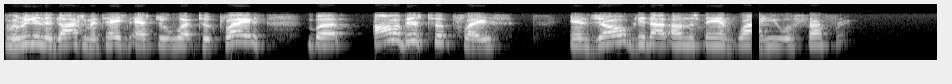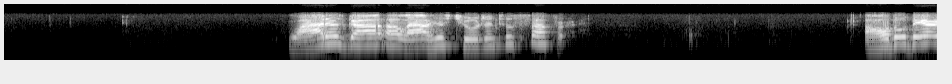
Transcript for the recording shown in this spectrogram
we're reading the documentation as to what took place. But all of this took place, and Job did not understand why he was suffering. Why does God allow his children to suffer? Although there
